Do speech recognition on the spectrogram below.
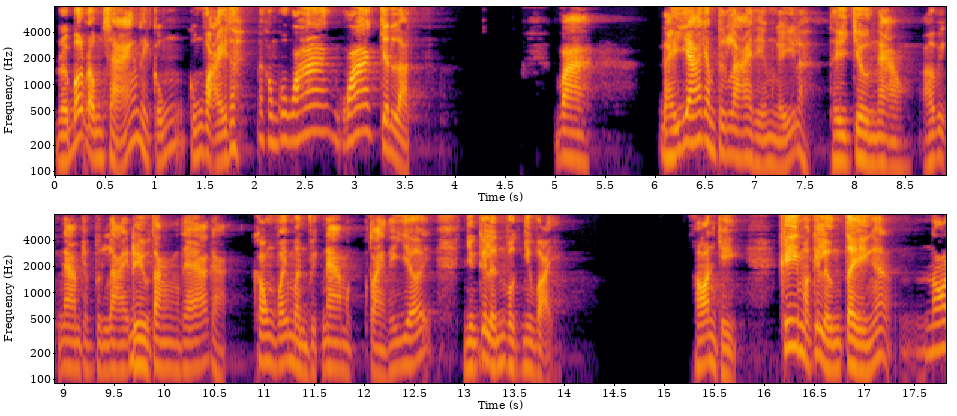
Rồi bất động sản thì cũng cũng vậy thôi, nó không có quá quá chênh lệch. Và đẩy giá trong tương lai thì em nghĩ là thị trường nào ở Việt Nam trong tương lai đều tăng giá cả. Không phải mình Việt Nam mà toàn thế giới. Những cái lĩnh vực như vậy. Đó anh chị, khi mà cái lượng tiền á, nó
